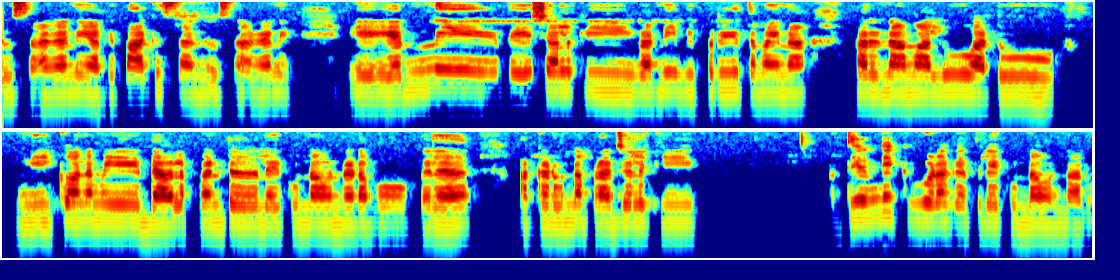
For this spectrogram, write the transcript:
చూసినా కానీ అటు పాకిస్తాన్ చూసినా కానీ ఎన్ని దేశాలకి ఇవన్నీ విపరీతమైన పరిణామాలు అటు ఈకానమీ డెవలప్మెంట్ లేకుండా ఉండడము పిల్ల- అక్కడ ఉన్న ప్రజలకి తిండికి కూడా గతి లేకుండా ఉన్నారు.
